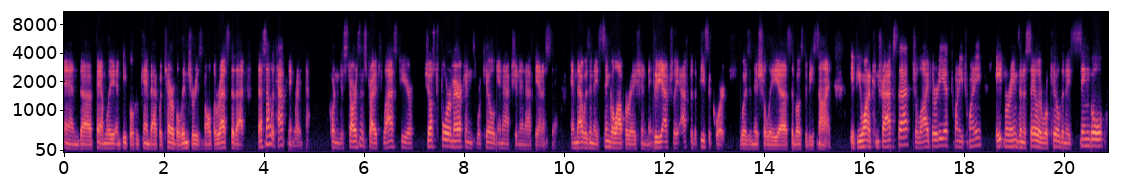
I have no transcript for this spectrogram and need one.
and uh, family and people who came back with terrible injuries and all the rest of that. That's not what's happening right now. According to Stars and Stripes, last year, just four Americans were killed in action in Afghanistan and that was in a single operation. Actually, after the peace accord was initially uh, supposed to be signed. If you want to contrast that, July 30th, 2020, eight Marines and a sailor were killed in a single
